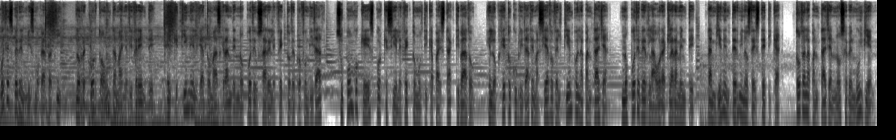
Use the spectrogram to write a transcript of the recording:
Puedes ver el mismo gato aquí, lo recorto a un tamaño diferente, el que tiene el gato más grande no puede usar el efecto de profundidad, supongo que es porque si el efecto multicapa está activado, el objeto cubrirá demasiado del tiempo en la pantalla, no puede ver la hora claramente, también en términos de estética, toda la pantalla no se ve muy bien,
